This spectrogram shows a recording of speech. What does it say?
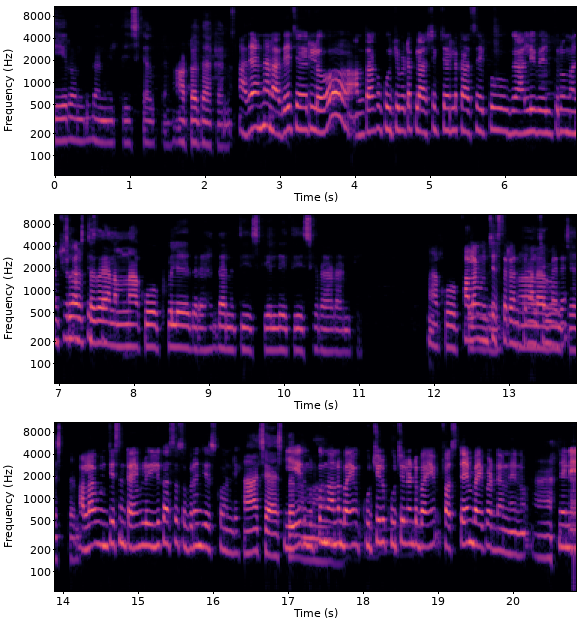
చీర ఉంది దాన్ని మీద తీసుకెళ్తాను ఆటో దాకా అదే అన్నాను అదే చైర్లో అంతాక కూర్చోబెట్ట ప్లాస్టిక్ చైర్లో కాసేపు గాలి వెళ్తురు మనుషులు కనిపిస్తారు. వస్తుందా నాకు ఓపిక లేదురా దాన్ని తీసుకెళ్ళి తీసుకురావడానికి. నాకు అలా. ఉంచేస్తారు అలా ఉంచేసిన టైంలో ఇల్లు కాస్త శుభ్రం చేసుకోండి. ఏది ముట్టుకుందా అన్న భయం కుర్చీలో కూర్చోాలంటే భయం ఫస్ట్ టైం భయపడ్డాను నేను. నేను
